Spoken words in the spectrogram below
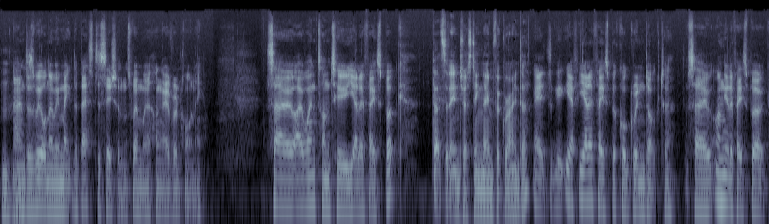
Mm-hmm. And as we all know, we make the best decisions when we're hungover and horny. So I went onto Yellow Facebook. That's an interesting name for Grindr. It's yeah, Yellow Facebook or Grin Doctor. So on Yellow Facebook,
